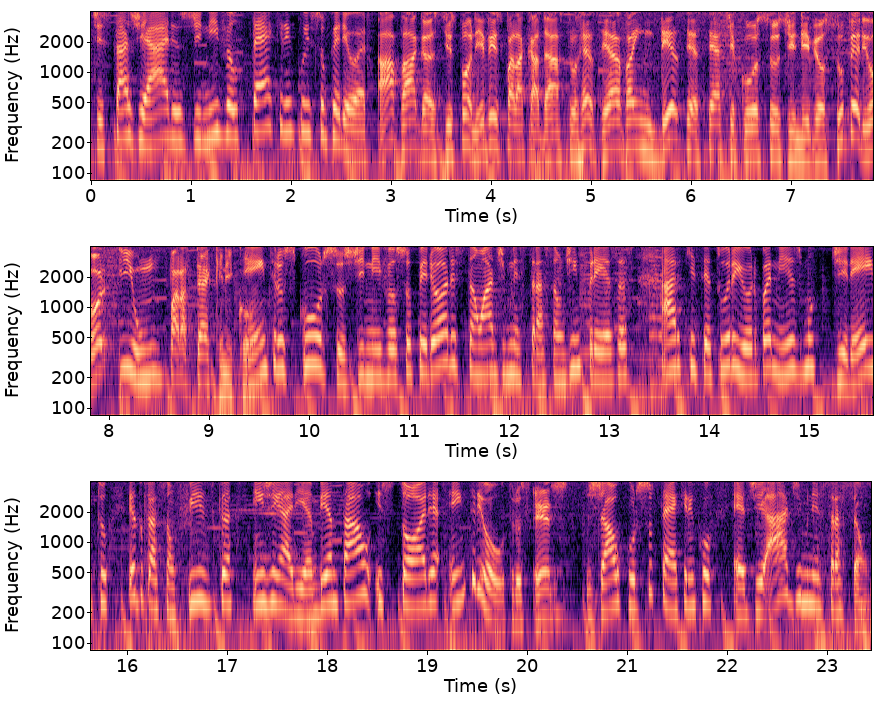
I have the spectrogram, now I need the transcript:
de estagiários de nível técnico e superior. Há vagas disponíveis para cadastro reserva em 17 cursos de nível superior e um para técnico. Entre os cursos de nível superior estão administração de empresas, arquitetura e urbanismo, direito, educação física, engenharia ambiental, história entre outros. Já o curso técnico é de administração.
